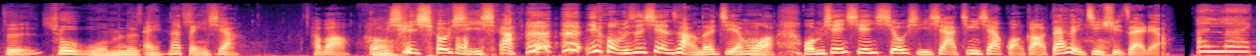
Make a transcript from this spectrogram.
对，就我们的。哎，那等一下。好不好？好，我们先休息一下，因为我们是现场的节目啊。我们先先休息一下，进一下广告，待会继续再聊。I like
